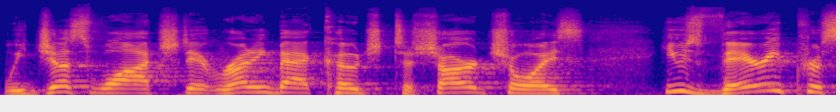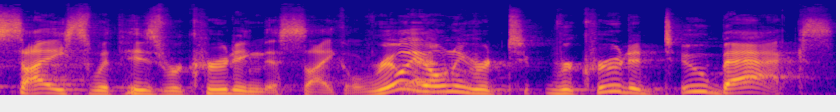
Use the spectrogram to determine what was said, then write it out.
we just watched it. Running back coach Tashard Choice he was very precise with his recruiting this cycle. Really yeah. only re- recruited two backs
